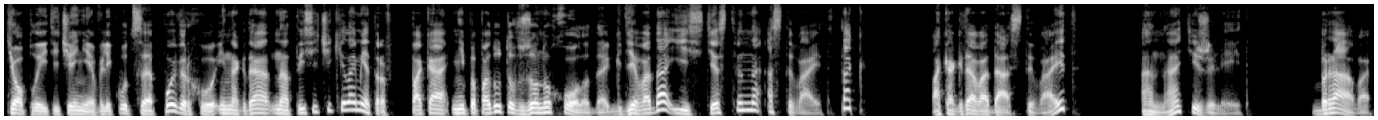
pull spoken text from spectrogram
Теплые течения влекутся поверху иногда на тысячи километров, пока не попадут в зону холода, где вода, естественно, остывает, так? А когда вода остывает, она тяжелеет. Браво!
